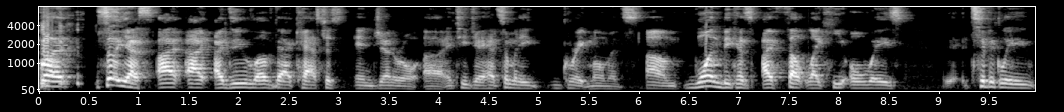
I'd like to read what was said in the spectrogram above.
but so yes, I, I, I do love that cast just in general. Uh, and TJ had so many great moments. Um, one because I felt like he always, typically,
